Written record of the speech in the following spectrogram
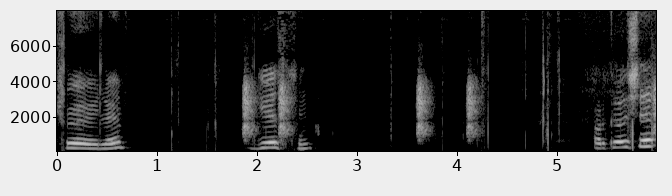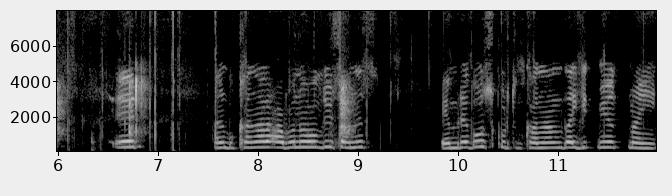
Şöyle. Gelsin. Arkadaşlar eğer hani bu kanala abone olduysanız Emre Bozkurt'un kanalına gitmeyi unutmayın.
